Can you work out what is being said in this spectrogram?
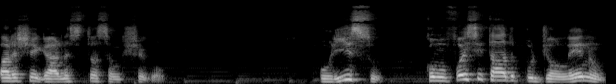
para chegar na situação que chegou. Por isso, como foi citado por John Lennon,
